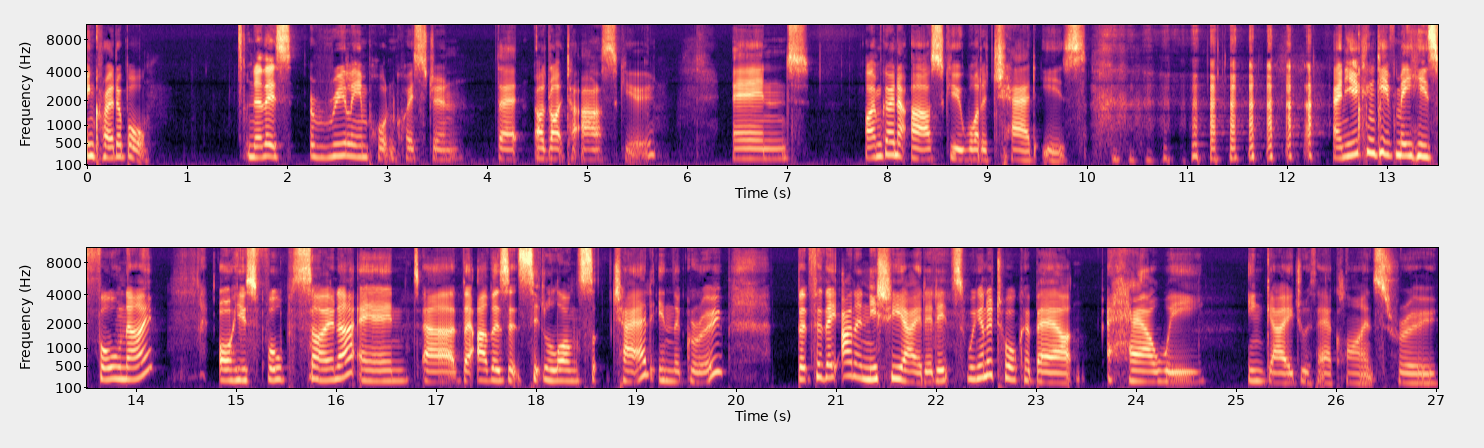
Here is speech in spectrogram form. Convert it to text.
Incredible. Now, there's a really important question that I'd like to ask you. And I'm going to ask you what a Chad is. and you can give me his full name or his full persona and uh, the others that sit along Chad in the group. But for the uninitiated, it's we're going to talk about how we engage with our clients through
